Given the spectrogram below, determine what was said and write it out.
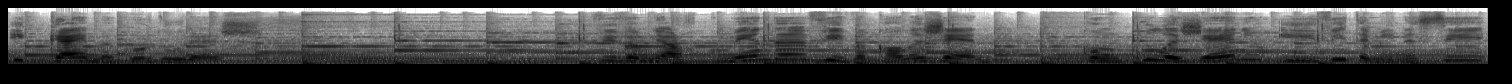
e queima gorduras. Viva Melhor recomenda Viva Collagen. Com colagênio e vitamina C,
